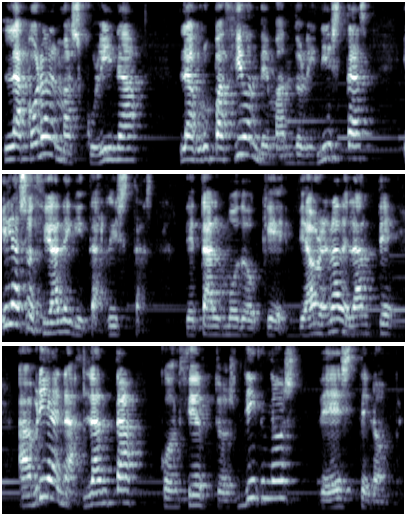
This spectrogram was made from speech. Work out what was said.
la Coral Masculina, la Agrupación de Mandolinistas y la Sociedad de Guitarristas, de tal modo que de ahora en adelante habría en Atlanta conciertos dignos de este nombre.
